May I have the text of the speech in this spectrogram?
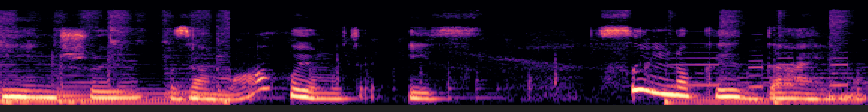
іншою. Замахуємося і сильно кидаємо.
